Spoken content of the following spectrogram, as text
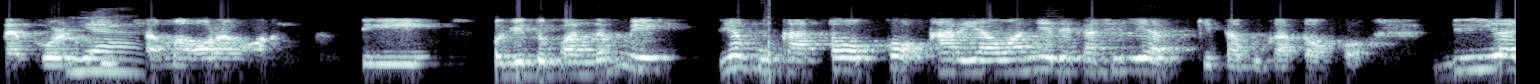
networking yeah. sama orang-orang penting begitu pandemi Dia buka toko, karyawannya dia kasih lihat, kita buka toko. Dia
